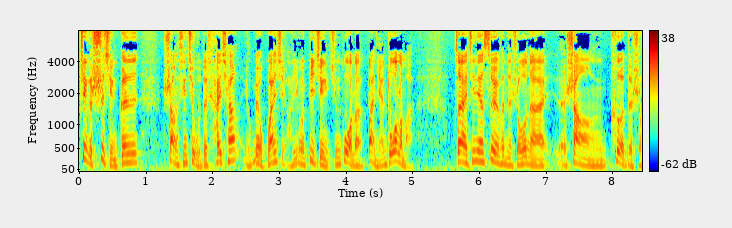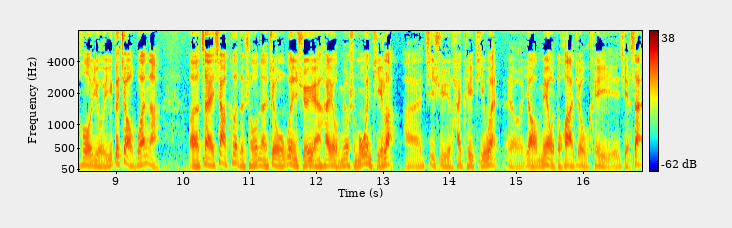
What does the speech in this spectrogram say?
这个事情跟上星期五的开枪有没有关系啊？因为毕竟已经过了半年多了嘛。在今年四月份的时候呢，呃，上课的时候有一个教官呢，呃，在下课的时候呢，就问学员还有没有什么问题了啊，继续还可以提问，呃，要没有的话就可以解散，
